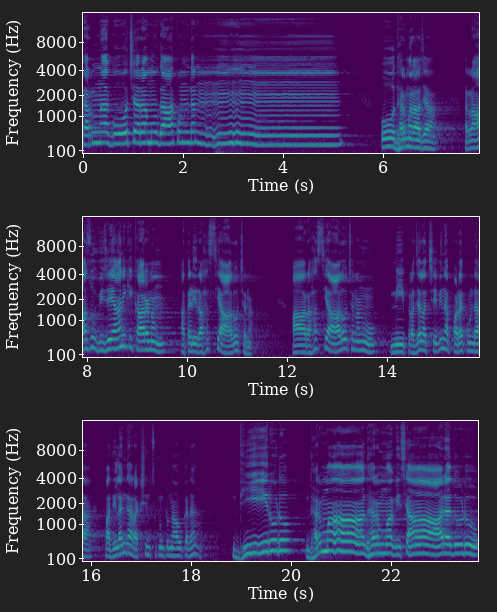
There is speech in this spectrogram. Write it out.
కర్ణగోచరముగాకుండన్ ఓ ధర్మరాజా రాజు విజయానికి కారణం అతడి రహస్య ఆలోచన. ఆ రహస్య ఆలోచనను నీ ప్రజల చెవిన పడకుండా పదిలంగా రక్షించుకుంటున్నావు కదా. ధీరుడు ధర్మాధర్మ విశారదుడు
